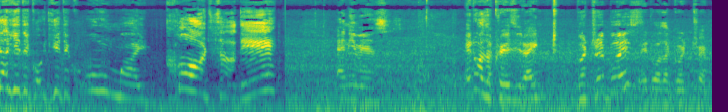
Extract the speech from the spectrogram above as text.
यार ये देखो ये देखो। ओह माय गॉड सादे। Anyways it was a crazy ride Good trip, boys. It was a good trip.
